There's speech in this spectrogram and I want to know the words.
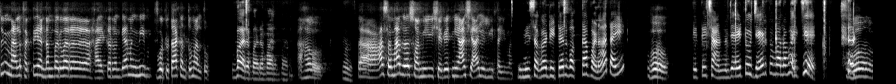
तुम्ही मला फक्त या नंबरवर हाय करून द्या मग मी फोटो टाकन तुम्हाला तो. बरं बरं बरं बरं. हो. तर असं माझं स्वामी सेवेत मी अशी आलेली ताई मग. तुम्ही सगळं डिटेल बघता पण हा ताई? हो. किती छान. म्हणजे ए टू झेड तुम्हाला माहितीये. हो.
